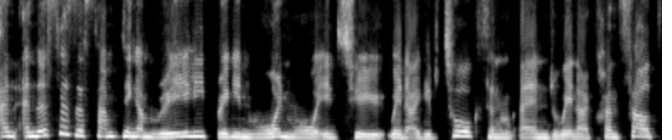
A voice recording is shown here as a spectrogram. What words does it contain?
and, and this is a, something I'm really bringing more and more into when I give talks and, and when I consult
